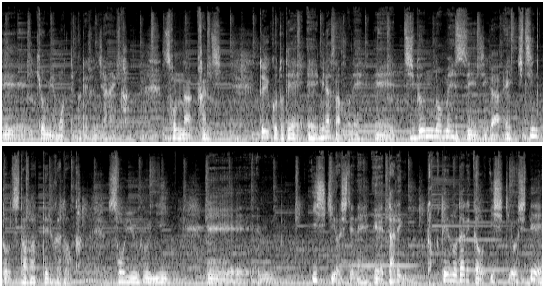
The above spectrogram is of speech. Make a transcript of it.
えー、興味を持ってくれるんじゃないか。そんな感じ。ということで、えー、皆さんもね、えー、自分のメッセージが、えきちんと伝わっているかどうか。そういうふうに、え意識をしてね、え誰特定の誰かを意識をして、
